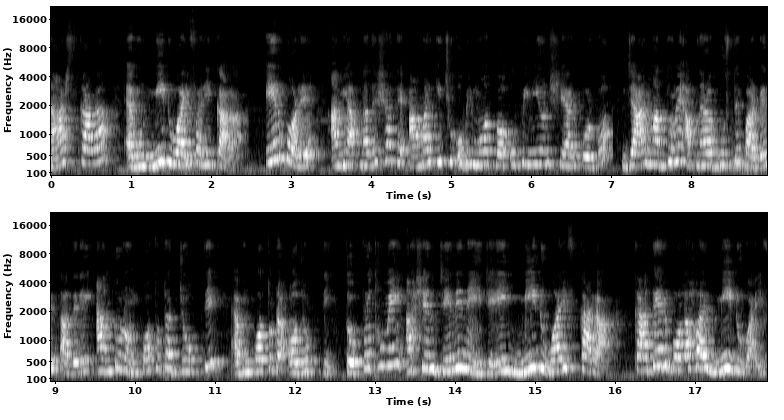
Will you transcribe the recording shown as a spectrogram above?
নার্স কারা এবং মিড ওয়াইফারি কারা। এরপরে আমি আপনাদের সাথে আমার কিছু অভিমত বা ওপিনিয়ন শেয়ার করব, যার মাধ্যমে আপনারা বুঝতে পারবেন তাদের এই আন্দোলন কতটা যৌক্তিক এবং কতটা অযৌক্তিক। তো প্রথমেই আসেন জেনে নেই যে এই মিড ওয়াইফ কারা? কাদের বলা হয় মিড ওয়াইফ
